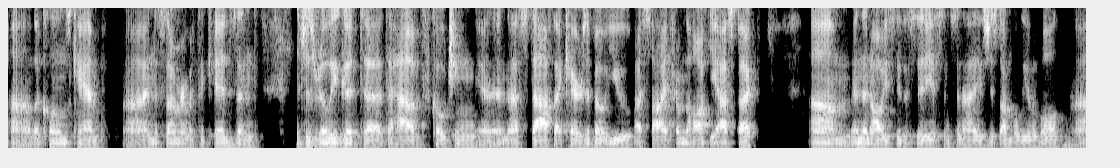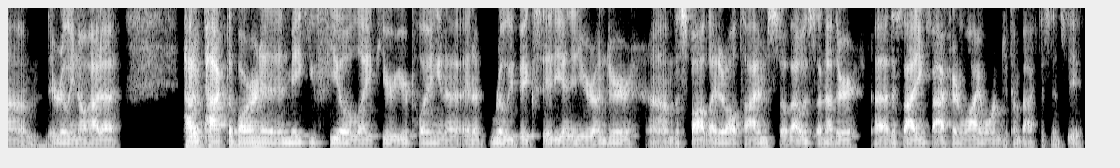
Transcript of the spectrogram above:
uh, the clones camp uh, in the summer with the kids, and it's just really good to to have coaching and, and that staff that cares about you aside from the hockey aspect. Um, and then obviously the city of Cincinnati is just unbelievable. Um, they really know how to how to pack the barn and, and, make you feel like you're you're playing in a in a really big city and you're under um, the spotlight at all times. So that was another uh, deciding factor in why I wanted to come back to Cincy.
